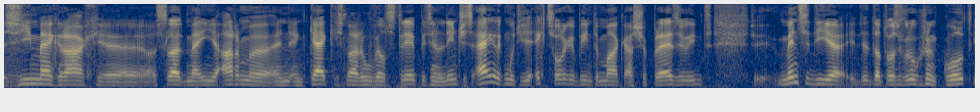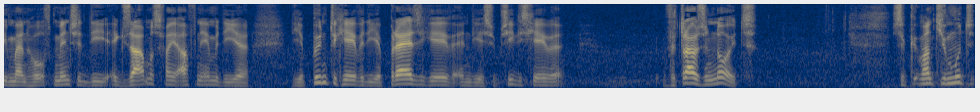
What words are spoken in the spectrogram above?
zie mij graag, eh, sluit mij in je armen en, en kijk eens naar hoeveel streepjes en lintjes. Eigenlijk moet je je echt zorgen beginnen te maken als je prijzen wint. Mensen die je, dat was vroeger een quote in mijn hoofd, mensen die examens van je afnemen, die je, die je punten geven, die je prijzen geven en die je subsidies geven, vertrouw ze nooit. Ze- want je, moet,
